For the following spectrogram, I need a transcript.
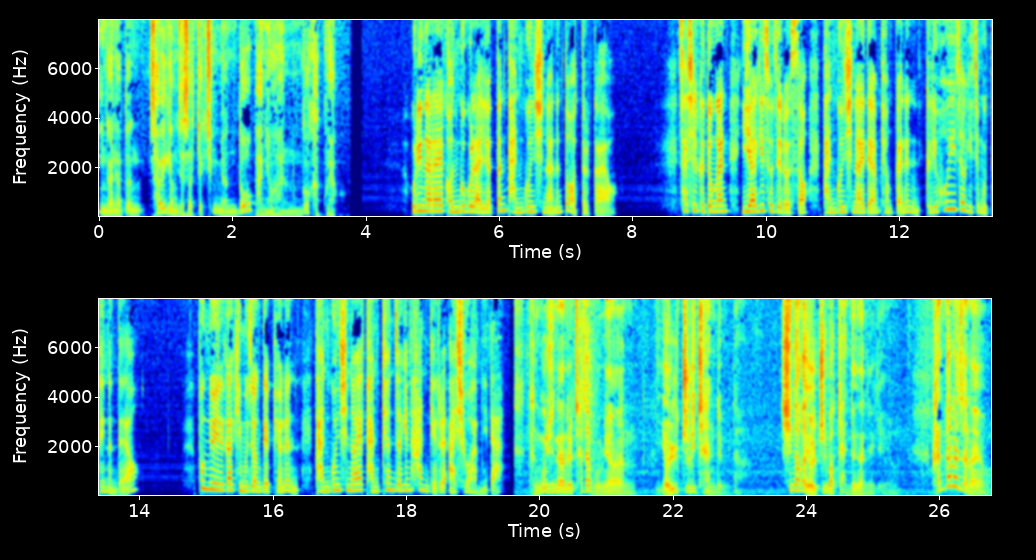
인간의 어떤 사회경제사적 측면도 반영하는 것 같고요. 우리나라의 건국을 알렸던 단군 신화는 또 어떨까요? 사실 그동안 이야기 소재로서 단군 신화에 대한 평가는 그리 호의적이지 못했는데요. 풍류일가 김우정 대표는 단군 신화의 단편적인 한계를 아쉬워합니다. 단군 신화를 찾아보면 열 줄이 채 안 됩니다. 신화가 열 줄밖에 안 된다는 얘기예요. 간단하잖아요.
